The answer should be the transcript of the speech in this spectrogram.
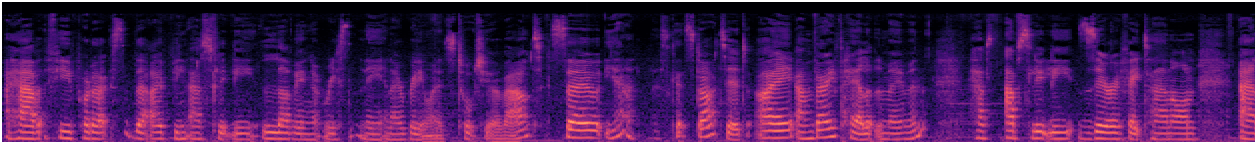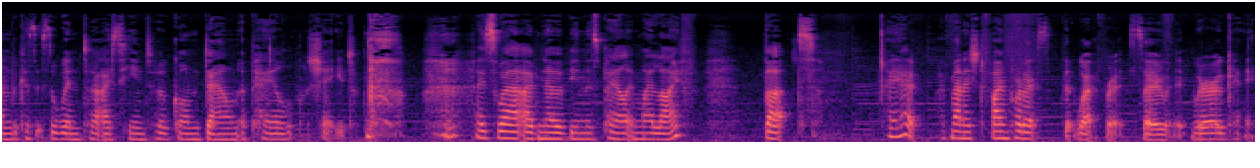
I have a few products that I've been absolutely loving recently and I really wanted to talk to you about. So yeah, let's get started. I am very pale at the moment, have absolutely zero fake tan on and because it's the winter I seem to have gone down a pale shade. I swear I've never been this pale in my life, but hey ho, I've managed to find products that work for it, so we're okay.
